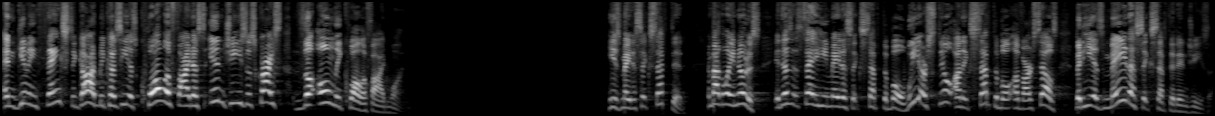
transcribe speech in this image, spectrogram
and giving thanks to God because He has qualified us in Jesus Christ, the only qualified one. He has made us accepted. And by the way, notice, it doesn't say He made us acceptable. We are still unacceptable of ourselves, but He has made us accepted in Jesus.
